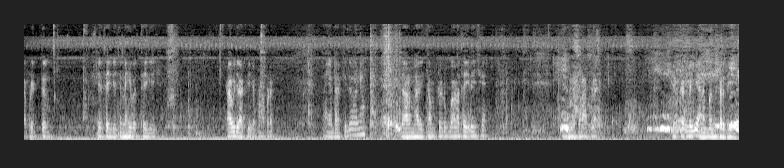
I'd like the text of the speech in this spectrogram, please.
આપણે એકદમ એ થઈ ગઈ છે, નહીવત થઈ ગઈ છે. આવી જ રાખવી છે પણ આપણે. અહીંયા ઢાંકી દેવાની. દાળ મારી કમ્પ્લીટ ઉબાળા થઈ રહી છે. એને પણ આપણે કરી લઈએ અને બંધ કરી દઈએ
